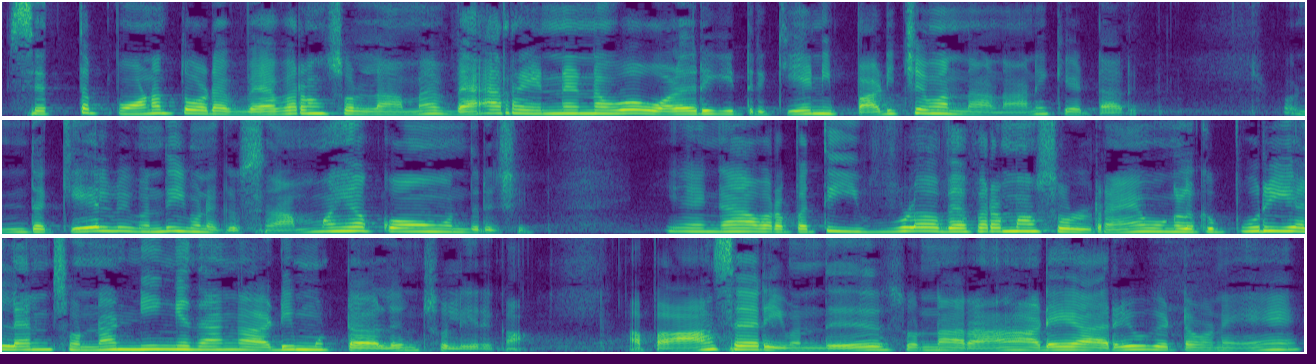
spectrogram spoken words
செத்த பணத்தோட விவரம் சொல்லாமல் வேற என்னென்னவோ வளரிக்கிட்டு இருக்கியே நீ படித்தவன் தானான்னு கேட்டார். இந்த கேள்வி வந்து இவனுக்கு செம்மையாக கோபம் வந்துருச்சு. ஏங்க அவரை பற்றி இவ்வளோ விவரமாக சொல்கிறேன் உங்களுக்கு புரியலைன்னு சொன்னால் நீங்கள் தாங்க அடிமுட்டாளுன்னு சொல்லியிருக்கான். அப்போ ஆசாரி வந்து சொன்னாராம் அடே அறிவு கெட்டவனே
